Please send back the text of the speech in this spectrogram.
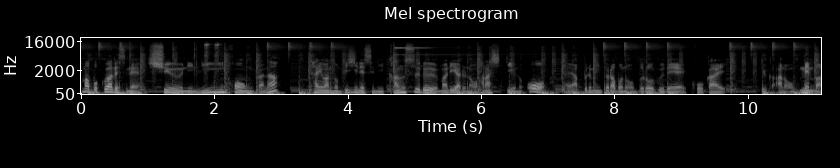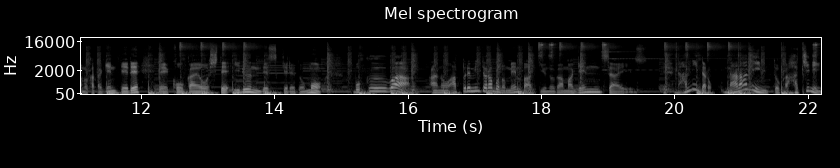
まあ、僕はですね週に2本かな台湾のビジネスに関する、まあ、リアルなお話っていうのを Apple Mint Lab のブログで公開というかあのメンバーの方限定で、えー、公開をしているんですけれども僕はあの Apple Mint Labo のメンバーっていうのが、まあ、現在何人だろう ?7 人とか8人、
